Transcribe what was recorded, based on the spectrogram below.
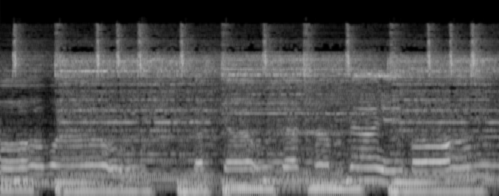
อว้าวกับเจ้าจะทำได้บอก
